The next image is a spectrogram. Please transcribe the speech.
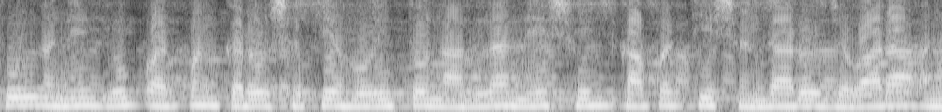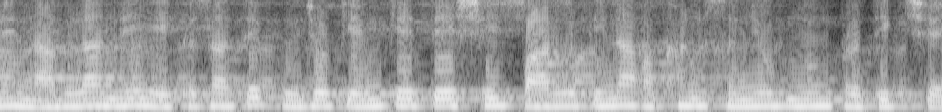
ફૂલ અને ધૂપ અર્પણ કરો શક્ય હોય તો નાગલાને શુદ્ધ કાપડથી શણગારો, જવારા અને નાગલાને એકસાથે પૂજો. કેમ કે તે શિવ પાર્વતીના અખંડ સંયોગનું પ્રતીક છે.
